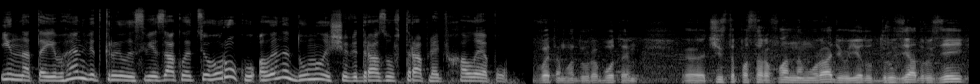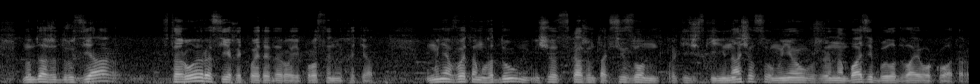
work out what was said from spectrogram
Інна та Євген відкрили свій заклад цього року, але не думали, що відразу втраплять в халепу. В этом году работаем э, чисто по сарафанному радио, едут друзья друзей, но даже друзья второй раз ехать по этой дороге просто не хотят. У меня в этом году, еще, скажем так, сезон практически не начался, у меня уже на базе было два эвакуатора.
